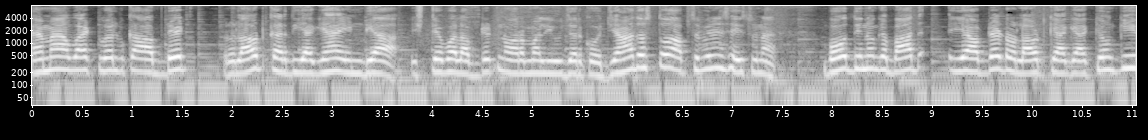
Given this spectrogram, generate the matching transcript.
एम आई वाई ट्वेल्व का अपडेट रोल आउट कर दिया गया है India stable update normal user को। जी हाँ दोस्तों, आप सभी ने सही सुना है। बहुत दिनों के बाद ये अपडेट रोल आउट किया गया, क्योंकि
